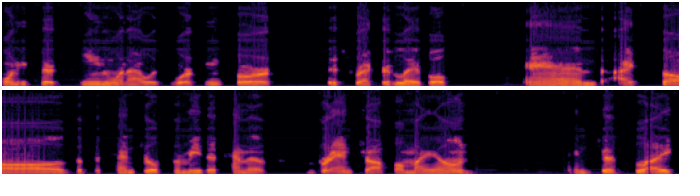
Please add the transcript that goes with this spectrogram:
2013 when I was working for this record label, and I saw the potential for me to kind of branch off on my own. And just like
